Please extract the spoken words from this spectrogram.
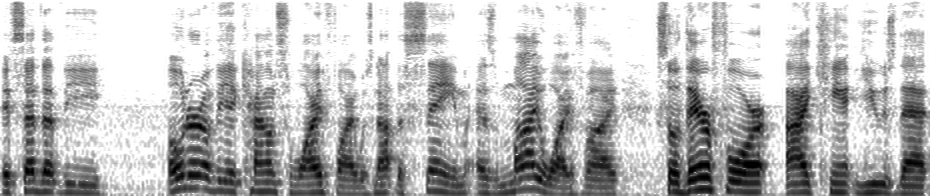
it said that the owner of the account's Wi Fi was not the same as my Wi Fi, so therefore I can't use that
